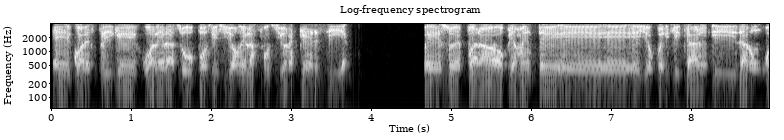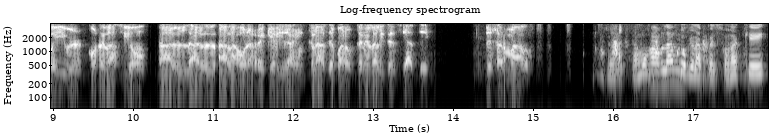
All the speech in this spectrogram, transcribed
en el cual explique cuál era su posición y las funciones que ejercía. Eso es para, obviamente, eh, y dar un waiver con relación al, a las horas requeridas en clase para obtener la licencia de desarmado. estamos hablando que las personas que,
